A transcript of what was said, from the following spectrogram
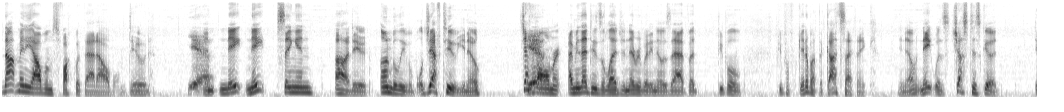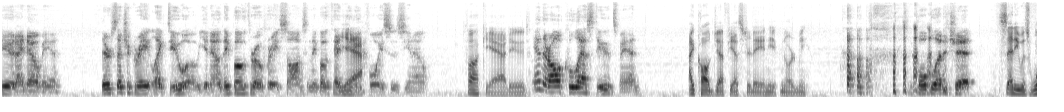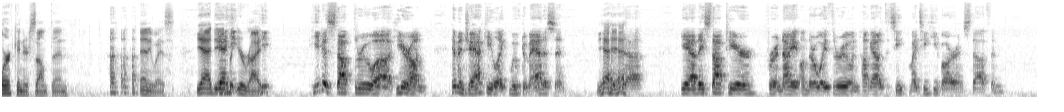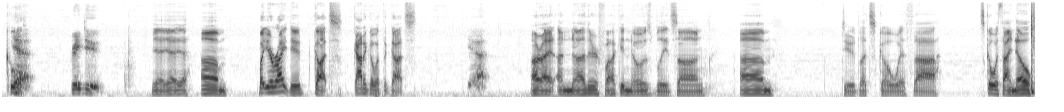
not many albums fuck with that album, dude. Yeah, And Nate Nate singing, ah, dude, unbelievable. Jeff too, you know. Jeff Yeah. Palmer. I mean, that dude's a legend. Everybody knows that, but people people forget about the guts. I think, you know, Nate was just as good. dude, I know, man. They're such a great like duo, you know. They both wrote great songs and they both had Yeah. unique voices, you know. Fuck yeah, dude. And they're all cool ass dudes, man. I called Jeff yesterday and he ignored me. Full blooded shit. Said he was working or something. Anyways, yeah, dude, yeah, but you're right. He, he just stopped through uh, here on him and Jackie like moved to Madison. yeah, And, yeah. uh, yeah, they stopped here for a night on their way through and hung out at the t- my tiki bar and stuff. And cool. yeah, great dude. yeah, yeah, yeah. Um, but you're right, dude. Guts. Got to go with the guts. Yeah, All right, another fucking nosebleed song. Um, dude, let's go with uh, let's go with I know.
